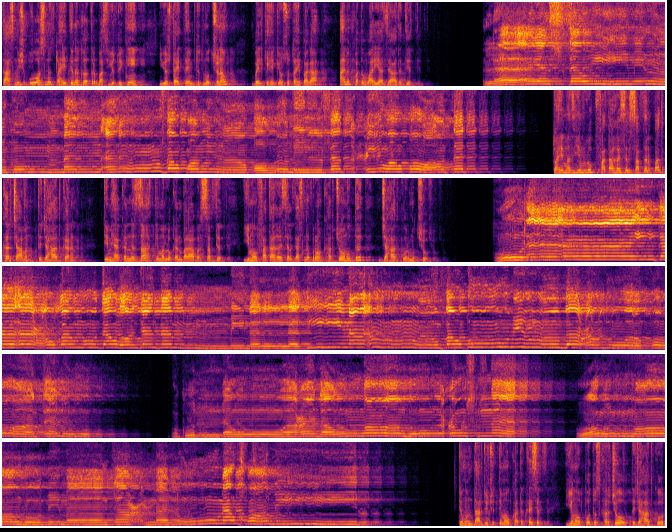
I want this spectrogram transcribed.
تس نِش اوس نہٕ تۄہہِ دِنہٕ بس یُتُے کینٛہہ، یُس واریاہ لا يستوي منكم من أنفق من قبل الفتح وقاتل۔ تہ مز یِم لُکھ فتح حاصل سپدن پت خرچاون تو جہاد کرن، تم ہٮ۪کن نہٕ تم لکن برابر سپدت یمو فتح حاصل گھن برونٛہہ خرچومت تو جہاد کوٚرمُت وكلا وعد الله الحسنى والله بما تعملون خبير. تہند درجہ چھ تمو کھت کھسِتھ یمو پوتس خرچو تہ جہاد کور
